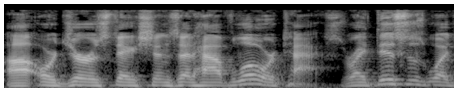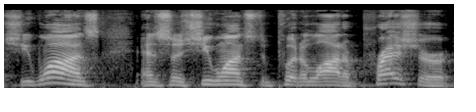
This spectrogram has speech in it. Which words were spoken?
uh, or jurisdictions that have lower taxes, right? This is what she wants. And so she wants to put a lot of pressure.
